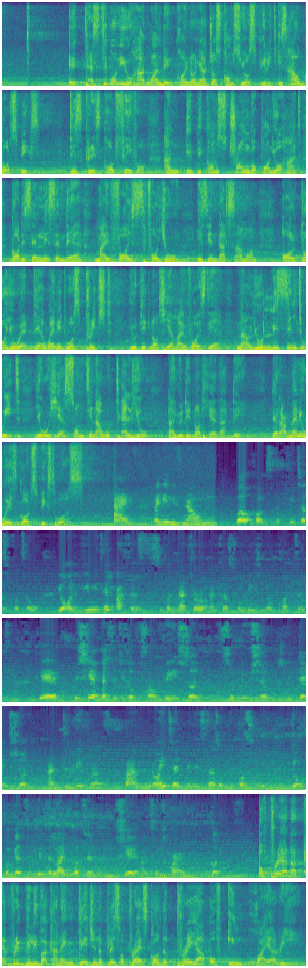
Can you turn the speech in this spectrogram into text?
a testimony you had one day in koinonia just comes to your spirit. Is how god speaks this grace called favor and it becomes strong upon your heart. God is saying listen there my voice for you is in that sermon. Although you were there when it was preached you did not hear my voice there. Now you listen to it. You will hear something i will tell you that you did not hear that day. There are many ways god speaks to us. Hi my name is naomi. Welcome to the preachers portal your unlimited access to supernatural and transformational content. Here we share messages of salvation solution, redemption, and deliverance by anointed ministers of the gospel. Don't forget to hit the like button, share, and subscribe. God bless of prayer that every believer can engage in the place of prayer is called the prayer of inquiry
